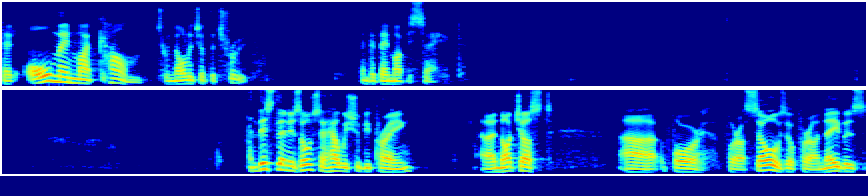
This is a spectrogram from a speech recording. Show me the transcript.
that all men might come to a knowledge of the truth and that they might be saved. And this then is also how we should be praying, uh, not just uh, for, for ourselves or for our neighbors,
